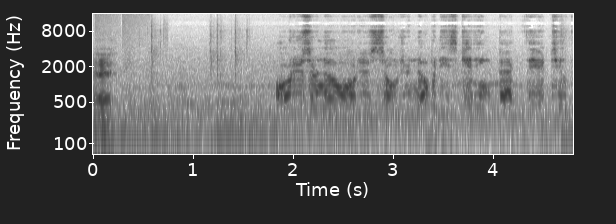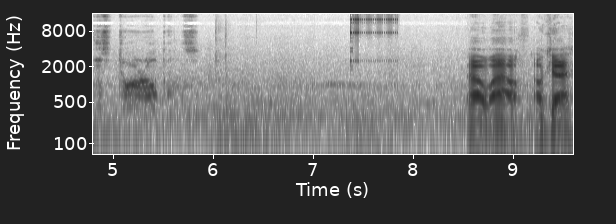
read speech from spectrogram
Eh. Orders or no orders, soldier, nobody's getting back there till this door opens. Oh, wow. Okay.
